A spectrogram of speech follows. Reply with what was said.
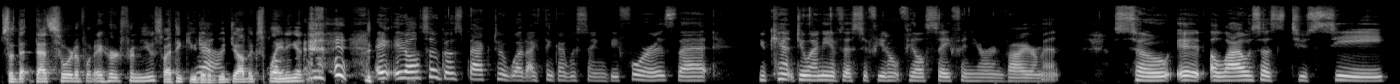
so that that's sort of what I heard from you. So I think you did a good job explaining it. it also goes back to what I think I was saying before: is that you can't do any of this if you don't feel safe in your environment. So it allows us to see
